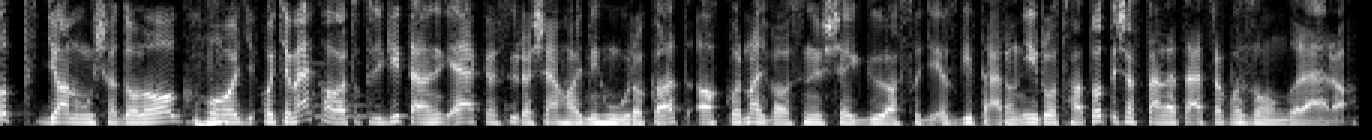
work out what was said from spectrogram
ott gyanús a dolog, uh-huh. hogy hogyha meghallgatod, hogy gitáron elkezd üresen hagyni húrokat, akkor nagy valószínűségű az, hogy ez gitáron íródhatott, és aztán lett átrakva zongorára.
